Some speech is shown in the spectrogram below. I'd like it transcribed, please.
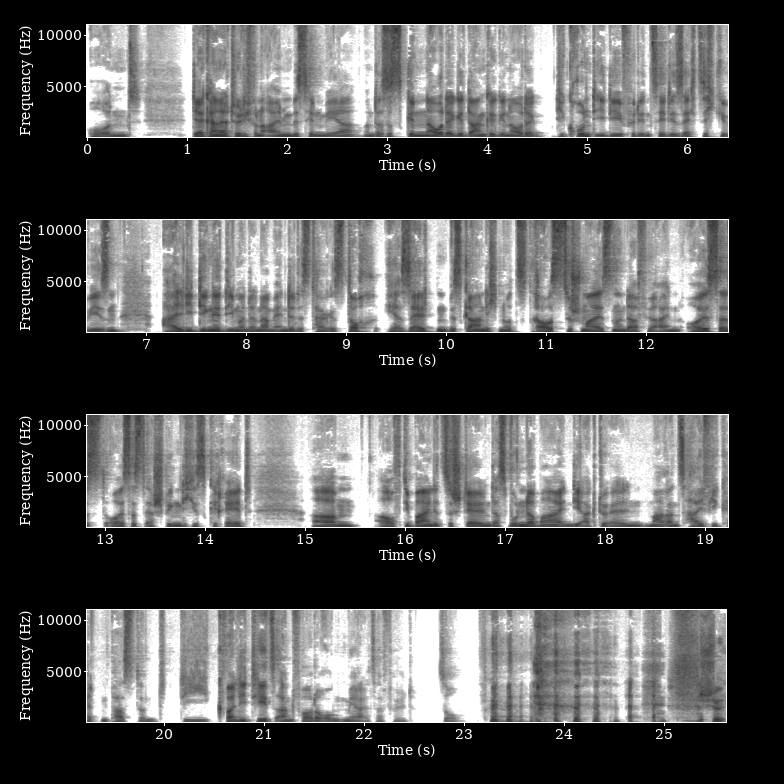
Und Der kann natürlich von allem ein bisschen mehr. Und das ist genau der Gedanke, genau der, die Grundidee für den CD60 gewesen, all die Dinge, die man dann am Ende des Tages doch eher selten bis gar nicht nutzt, rauszuschmeißen und dafür ein äußerst, äußerst erschwingliches Gerät ähm, auf die Beine zu stellen, das wunderbar in die aktuellen Marans HiFi-Ketten passt und die Qualitätsanforderungen mehr als erfüllt. So. schön,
